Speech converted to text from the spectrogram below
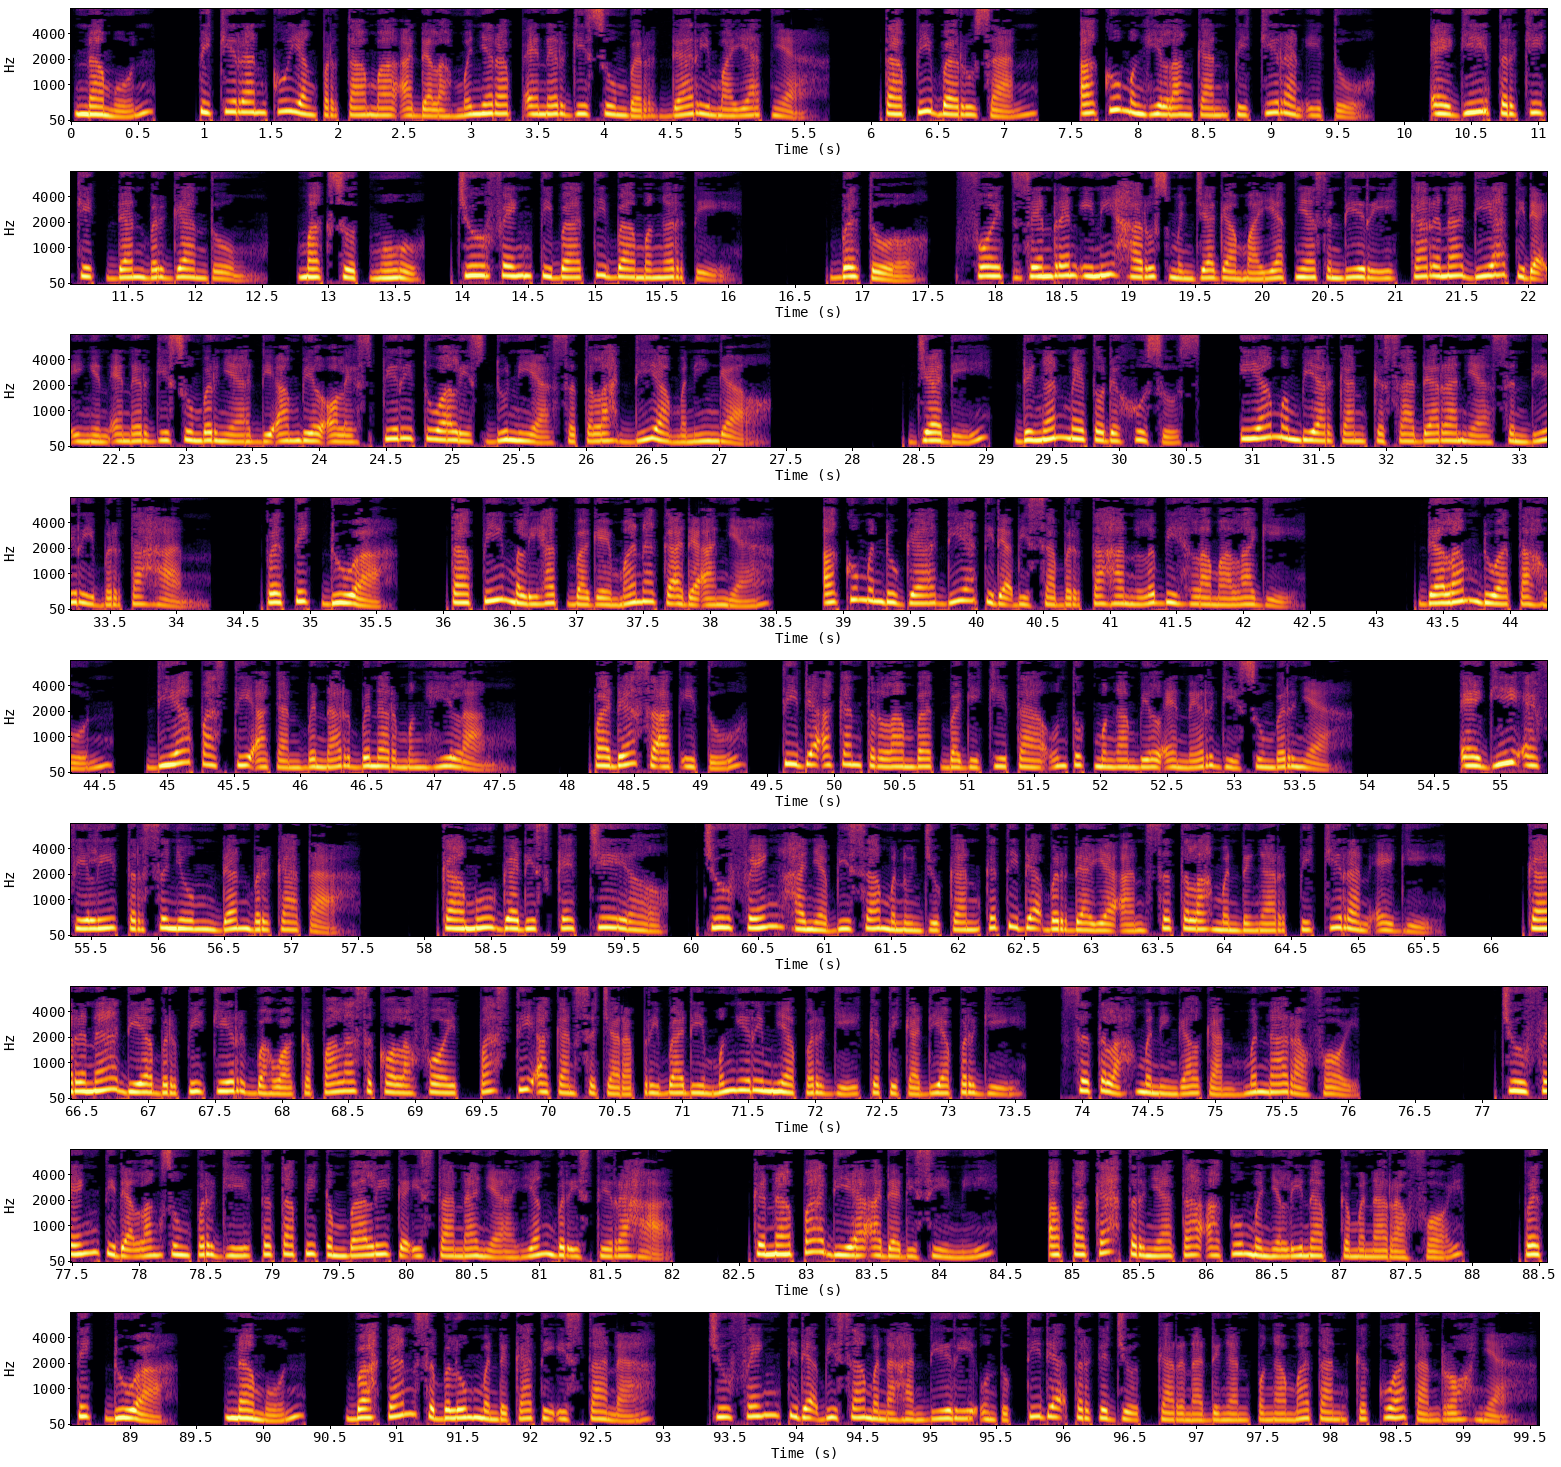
Namun, pikiranku yang pertama adalah menyerap energi sumber dari mayatnya. Tapi barusan, aku menghilangkan pikiran itu. Egi terkikik dan bergantung. Maksudmu, Chu Feng tiba-tiba mengerti. Betul. Void Zenren ini harus menjaga mayatnya sendiri karena dia tidak ingin energi sumbernya diambil oleh spiritualis dunia setelah dia meninggal. Jadi, dengan metode khusus, ia membiarkan kesadarannya sendiri bertahan. Petik 2. Tapi melihat bagaimana keadaannya, aku menduga dia tidak bisa bertahan lebih lama lagi. Dalam dua tahun, dia pasti akan benar-benar menghilang. Pada saat itu, tidak akan terlambat bagi kita untuk mengambil energi sumbernya. Egi Evili tersenyum dan berkata, Kamu gadis kecil. Chu Feng hanya bisa menunjukkan ketidakberdayaan setelah mendengar pikiran Egi. Karena dia berpikir bahwa kepala sekolah Void pasti akan secara pribadi mengirimnya pergi ketika dia pergi, setelah meninggalkan menara Void. Chu Feng tidak langsung pergi tetapi kembali ke istananya yang beristirahat. Kenapa dia ada di sini? Apakah ternyata aku menyelinap ke menara Void? Petik 2. Namun, bahkan sebelum mendekati istana, Chu Feng tidak bisa menahan diri untuk tidak terkejut karena dengan pengamatan kekuatan rohnya.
